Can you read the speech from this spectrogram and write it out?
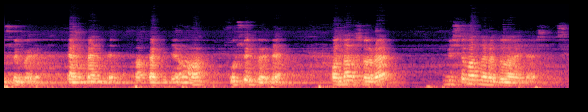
Usul böyle. Yani ben de bakar giderim ama usul böyle. Ondan sonra Müslümanlara dua edersiniz.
